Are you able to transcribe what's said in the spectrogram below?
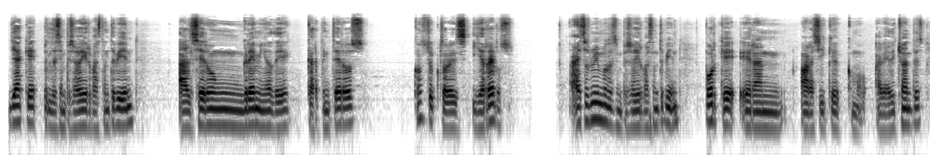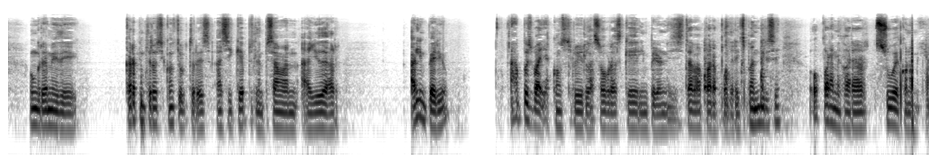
ya que pues, les empezó a ir bastante bien al ser un gremio de carpinteros, constructores y herreros. A estos mismos les empezó a ir bastante bien porque eran, ahora sí que como había dicho antes, un gremio de carpinteros y constructores, así que pues le empezaban a ayudar al imperio a pues vaya a construir las obras que el imperio necesitaba para poder expandirse o para mejorar su economía.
